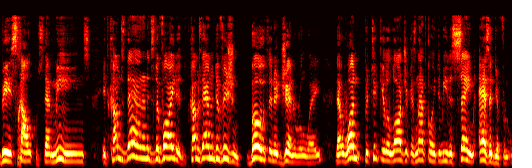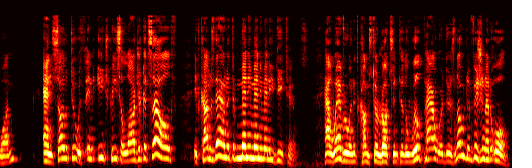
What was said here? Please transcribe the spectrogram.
Be'eschalkus. That means it comes down and it's divided. It comes down in division, both in a general way, that one particular logic is not going to be the same as a different one. And so too, within each piece of logic itself, it comes down into many, many, many details. However, when it comes to Rotzen, to the willpower, there's no division at all.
